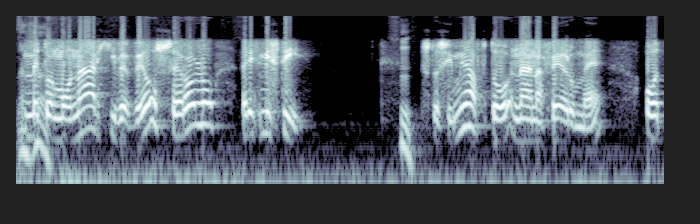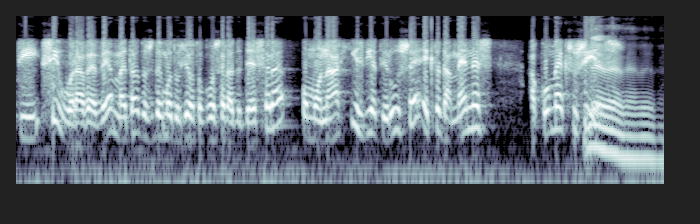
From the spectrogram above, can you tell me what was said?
με τον μονάρχη βεβαίως σε ρόλο ρυθμιστή. Στο σημείο αυτό να αναφέρουμε ότι σίγουρα βέβαια μετά το Σύνταγμα του 1844 ο μονάρχης διατηρούσε εκτεταμένες ακόμα εξουσίες. Ναι, βέβαια, βέβαια.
